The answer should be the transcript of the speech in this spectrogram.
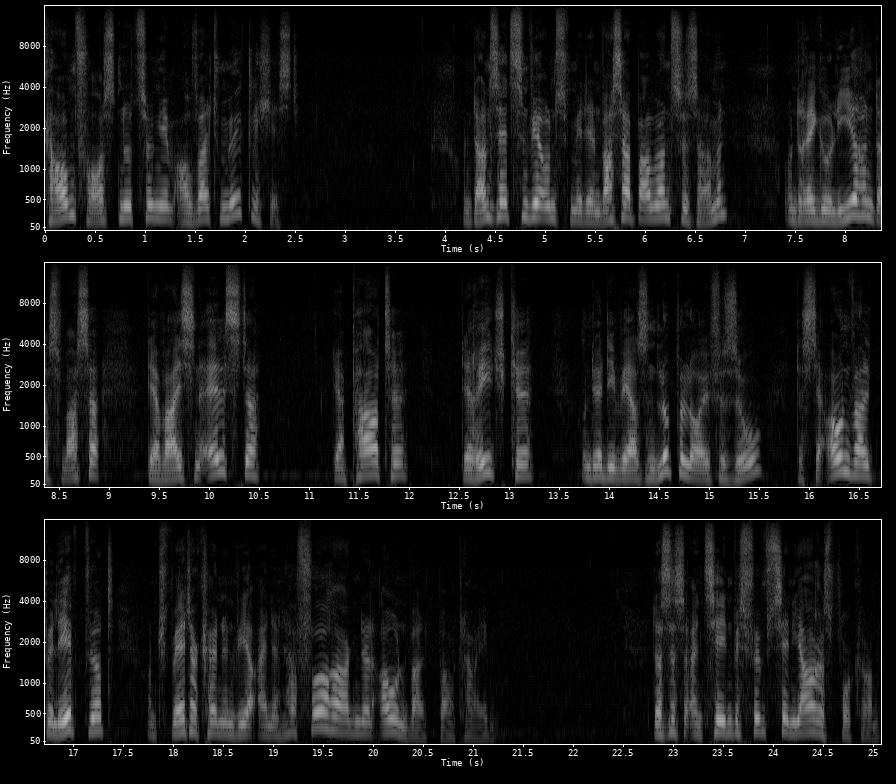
kaum Forstnutzung im Auwald möglich ist. Und dann setzen wir uns mit den Wasserbauern zusammen und regulieren das Wasser der Weißen Elster, der Pate, der Rietschke und der diversen Luppeläufe so, dass der Auenwald belebt wird und später können wir einen hervorragenden Auenwaldbau treiben. Das ist ein 10 bis 15 Jahresprogramm.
